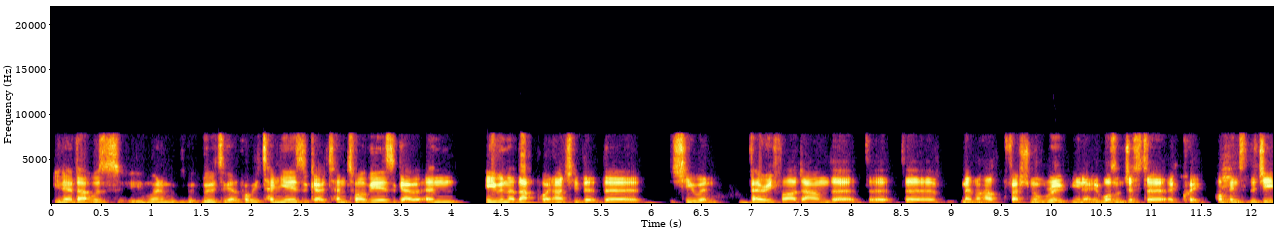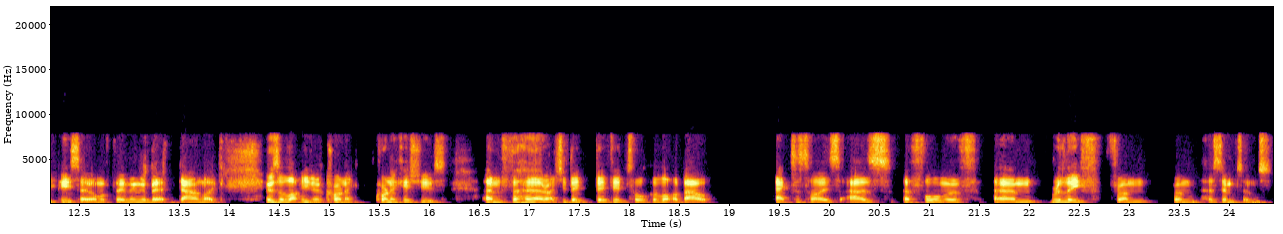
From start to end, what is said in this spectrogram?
you know that was when we were together probably 10 years ago 10 12 years ago. And even at that point actually the, the she went very far down the, the, the mental health professional route. You know it wasn't just a, a quick pop into the gp say oh, i'm feeling a bit down. Like it was a lot you know chronic chronic issues. And for her actually they, they did talk a lot about exercise as a form of um, relief from from her symptoms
